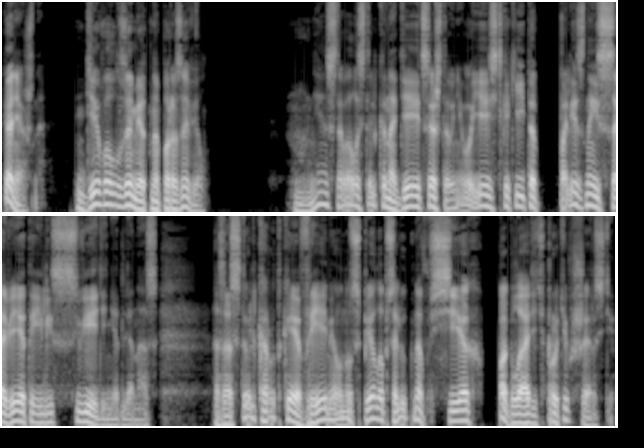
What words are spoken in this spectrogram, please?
конечно». Девол заметно порозовел. Мне оставалось только надеяться, что у него есть какие-то полезные советы или сведения для нас. За столь короткое время он успел абсолютно всех погладить против шерсти.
